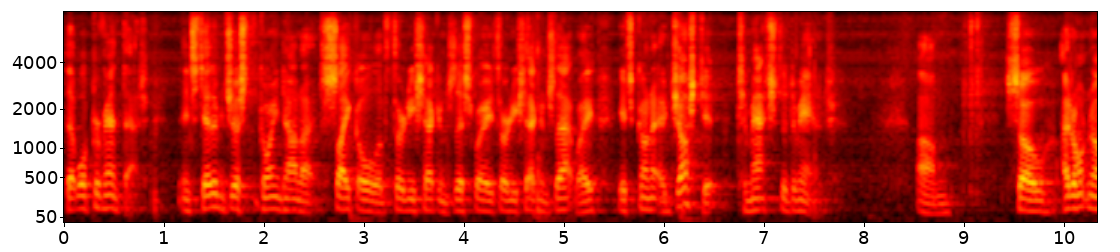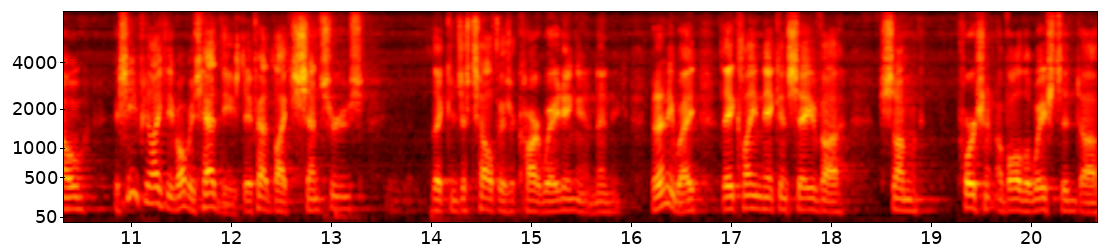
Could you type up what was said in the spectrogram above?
that will prevent that. Instead of just going down a cycle of 30 seconds this way, 30 seconds that way, it's going to adjust it to match the demand. Um, so I don't know. It seems to me like they've always had these. They've had like sensors that can just tell if there's a car waiting, and then but anyway, they claim they can save uh, some portion of all the wasted uh,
